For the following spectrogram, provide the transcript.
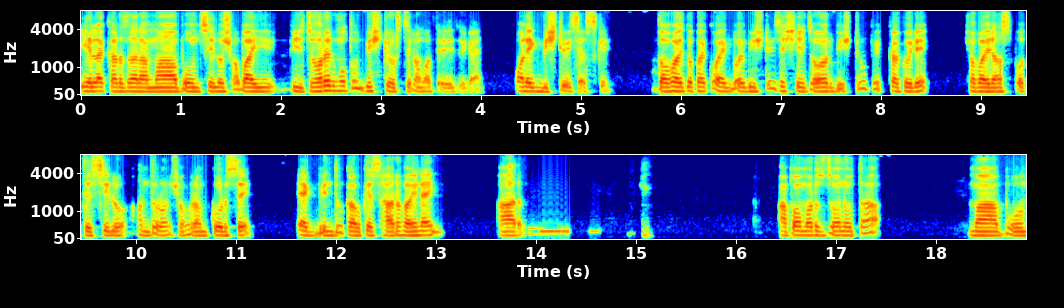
এলাকার যারা মা-বোন ছিল সবাই ঝড়ের মতন বৃষ্টি হচ্ছিল আমাদের এই জায়গায়। অনেক বৃষ্টি হয়েছে আজকে। দফায়, দফায় কয়েকবার বৃষ্টি হয়েছে সেই ঝড় বৃষ্টি উপেক্ষা করে সবাই রাজপথে ছিল। আন্দোলন সংগ্রাম করছে। এক বিন্দু কাউকে ছাড় হয় নাই। আর আপামর জনতা, মা-বোন,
